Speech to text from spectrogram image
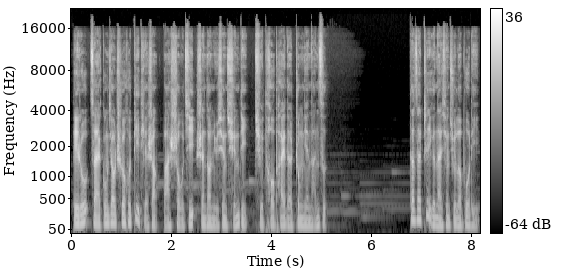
比如在公交车或地铁上把手机伸到女性裙底去偷拍的中年男子。但在这个男性俱乐部里，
